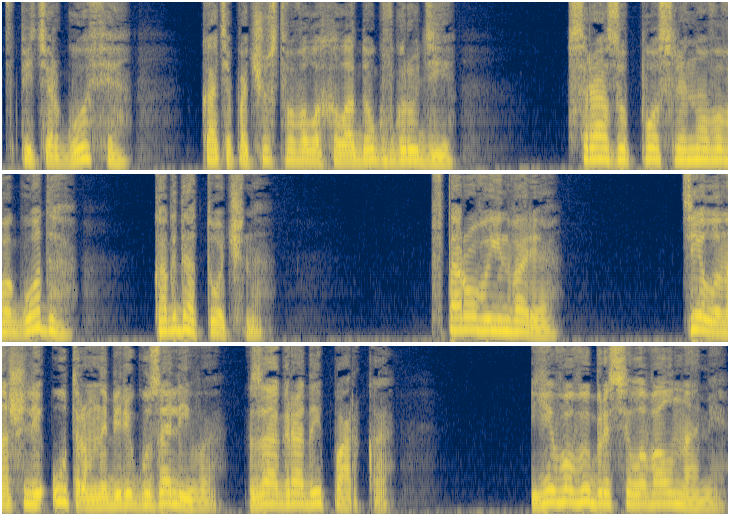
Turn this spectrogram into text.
В Петергофе Катя почувствовала холодок в груди. Сразу после Нового года? Когда точно? 2 января. Тело нашли утром на берегу залива за оградой парка. Его выбросило волнами.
